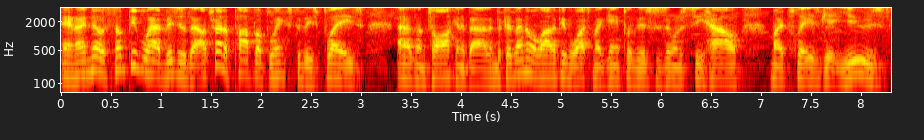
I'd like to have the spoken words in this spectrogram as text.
and I know some people have issues with that. I'll try to pop up links to these plays as I'm talking about them because I know a lot of people watch my gameplay videos because they want to see how my plays get used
